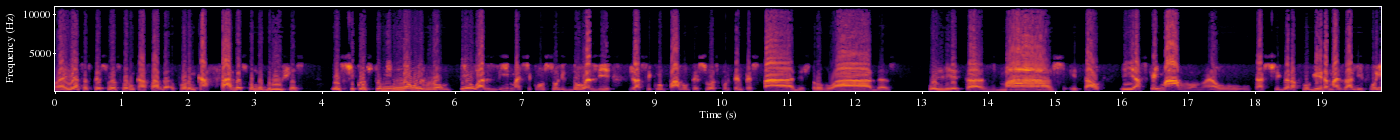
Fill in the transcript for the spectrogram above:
Né? E essas pessoas foram caçadas, foram caçadas como bruxas. Este costume não irrompeu ali, mas se consolidou ali. Já se culpavam pessoas por tempestades, trovoadas, colheitas más e tal e as queimavam, não é? o, castigo era fogueira, mas ali foi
